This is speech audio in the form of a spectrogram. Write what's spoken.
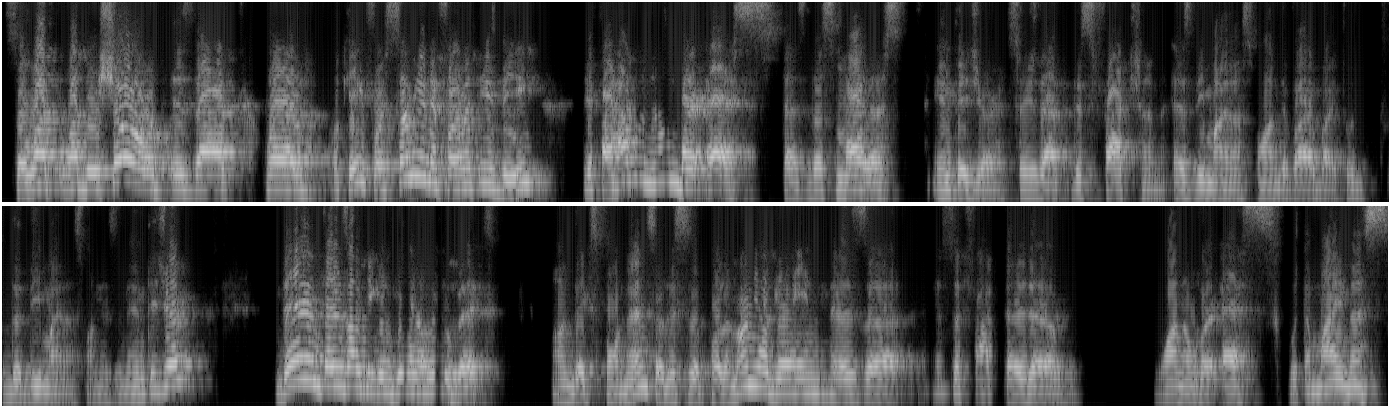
So what, what they showed is that, well, okay, for some uniformities D, if I have a number S that's the smallest integer, such that this fraction SD minus one divided by two to the D minus one is an integer, then turns out you can gain a little bit on the exponent. So this is a polynomial gain. There's a there's a factor there of one over s with a minus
